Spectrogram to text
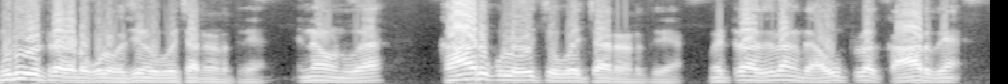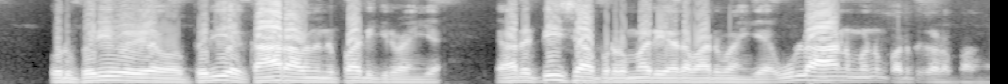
முடிவெட்டுற கடைக்குள்ள வச்சு உபச்சாரம் நடத்துறேன் என்ன பண்ணுவேன் காருக்குள்ளே வச்சு உபச்சாரம் நடத்துறேன் மெட்ராஸில் அந்த அவுட்டில் கார் தான். ஒரு பெரிய பெரிய காரை வந்து நிப்பாட்டிக்கிடுவாங்க யாரும் டீ சாப்பிட்ற மாதிரி யாரும் வருவாங்க. உள்ளே ஆண் படுத்து கிடப்பாங்க.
